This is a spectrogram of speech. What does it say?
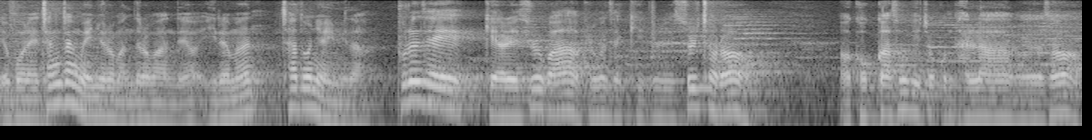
이번에 창작 메뉴로 만들어봤는데요. 이름은 차도녀입니다. 푸른색 계열의 술과 붉은색 계열의 술처럼 어, 겉과 속이 조금 달라 보여서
